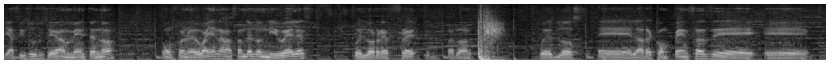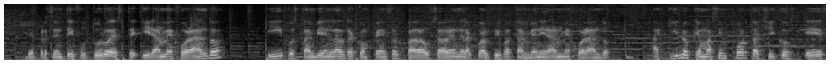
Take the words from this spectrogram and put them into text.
Y así sucesivamente, ¿no? Conforme vayan avanzando en los niveles, pues los perdón, pues los, eh, las recompensas de, eh, de, presente y futuro este, irán mejorando y pues también las recompensas para usar en el actual FIFA también irán mejorando. Aquí lo que más importa chicos es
